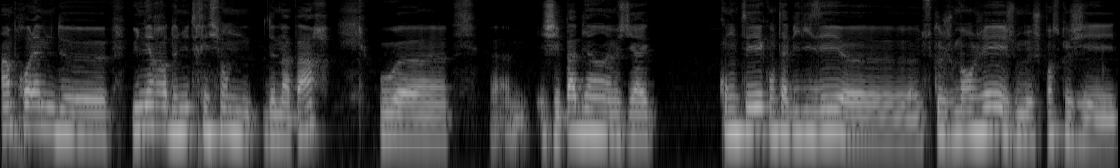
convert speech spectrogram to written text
Un problème de, une erreur de nutrition de, de ma part, où euh, j'ai pas bien, je dirais, compté, comptabilisé euh, ce que je mangeais. Et je, me, je pense que j'ai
